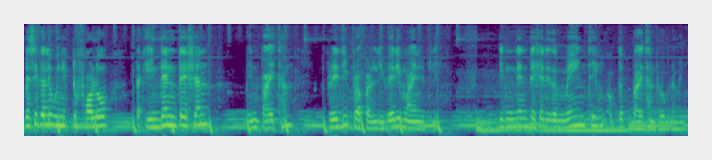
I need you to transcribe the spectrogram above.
Basically we need to follow the indentation in python pretty properly very minutely. Indentation is the main thing of the python programming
